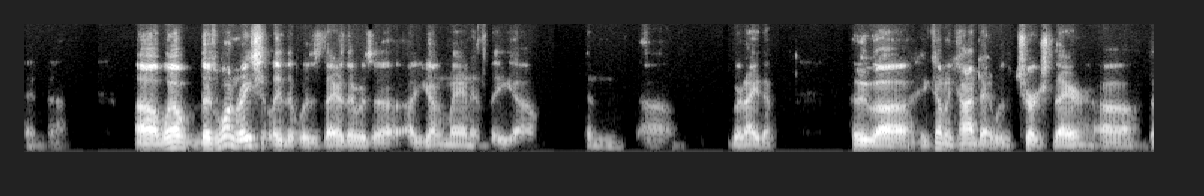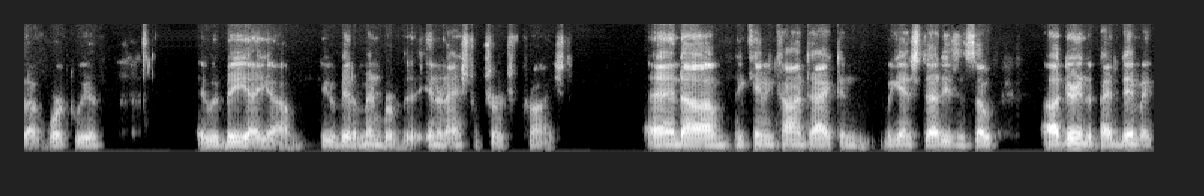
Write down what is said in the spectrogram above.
And uh, uh, well, there's one recently that was there. There was a, a young man in the uh, in uh, Grenada who uh, he come in contact with a church there that I've worked with it would be a um, he would be a member of the International Church of Christ, and um, he came in contact and began studies. And so uh, during the pandemic,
